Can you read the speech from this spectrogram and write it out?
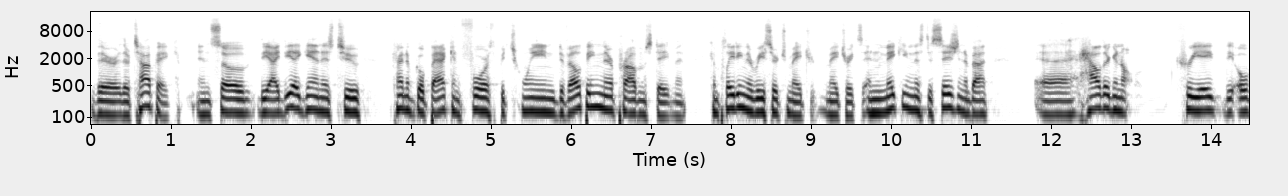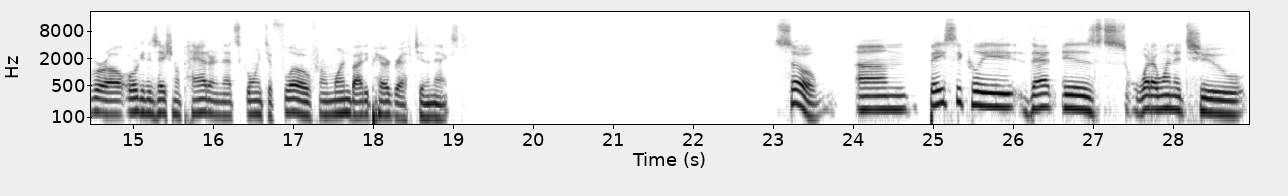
their their topic. And so the idea again is to kind of go back and forth between developing their problem statement, completing the research matri- matrix, and making this decision about uh, how they're going to create the overall organizational pattern that's going to flow from one body paragraph to the next. So, um, basically, that is what I wanted to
